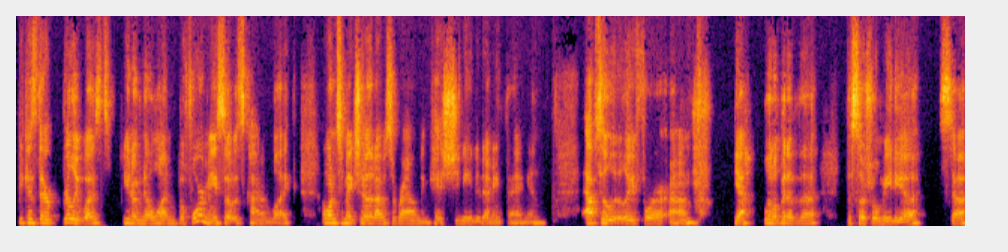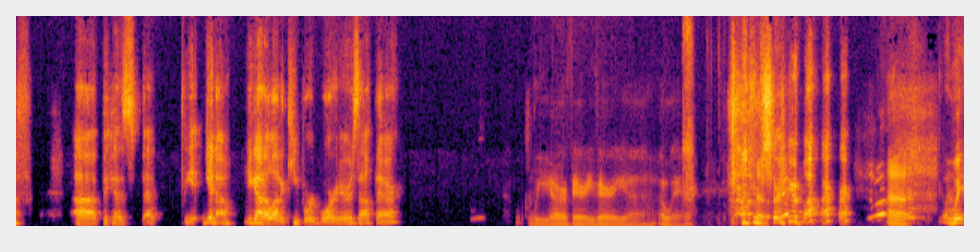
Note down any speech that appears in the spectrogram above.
Because there really was, you know, no one before me. So it was kind of like I wanted to make sure that I was around in case she needed anything. And absolutely for um yeah, a little bit of the the social media stuff. Uh because that you know, you got a lot of keyboard warriors out there. We are very, very uh, aware. I'm So- sure you are. Uh, with,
